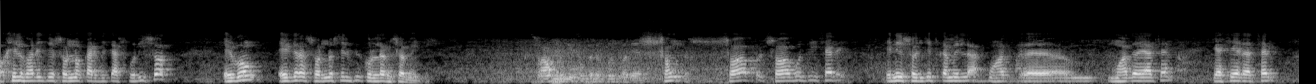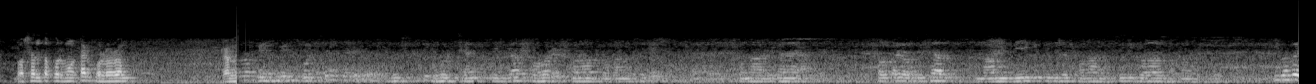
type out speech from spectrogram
অখিল ভারতীয় স্বর্ণকার বিকাশ পরিষদ এবং এগরা স্বর্ণশিল্পী কল্যাণ সমিতি। সভাপতি স্যার ইনি সঞ্জিত কামিল্লা মহোদয় আছেন ক্যাশিয়ার আছেন বসন্ত কর্মকার বলরাম কামিল ফেসবুক করছে যে দুষ্কৃতি ঘটছেন তিনটা শহরে সোনার দোকান থেকে সোনা, যেখানে সরকারি অফিসার নাম দিয়ে কিন্তু যেটা সোনা চুরি করার ঘটনা হচ্ছে কীভাবে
